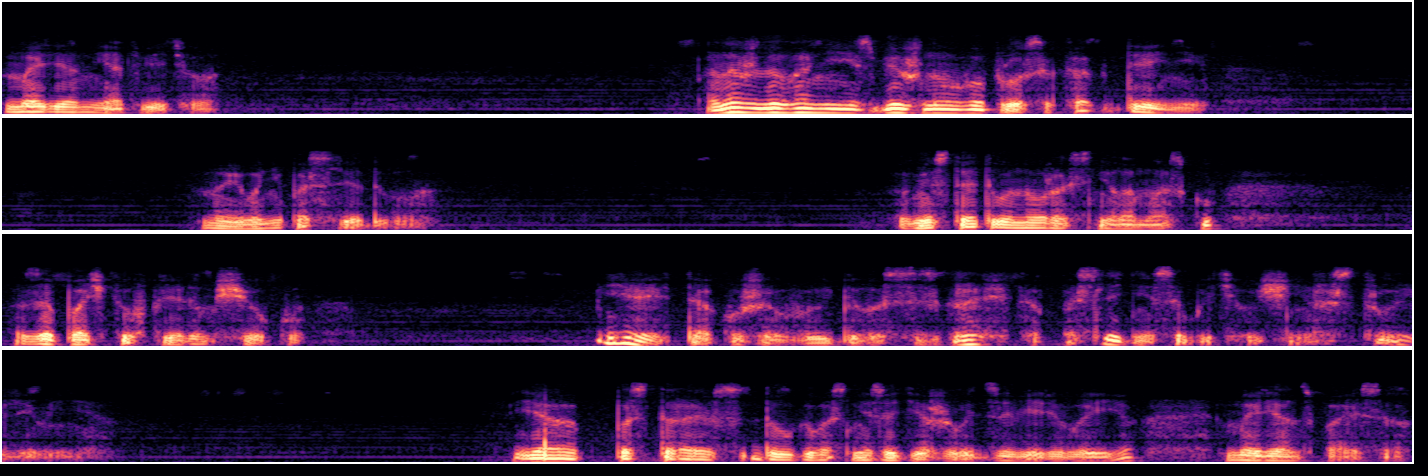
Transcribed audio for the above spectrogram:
Мэриан не ответила. Она ждала неизбежного вопроса, как Дэнни, но его не последовало. Вместо этого Нора сняла маску, запачкав при этом щеку. Я и так уже выбилась из графика. Последние события очень расстроили меня. Я постараюсь долго вас не задерживать, заверила ее Мэриан Спайсер.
